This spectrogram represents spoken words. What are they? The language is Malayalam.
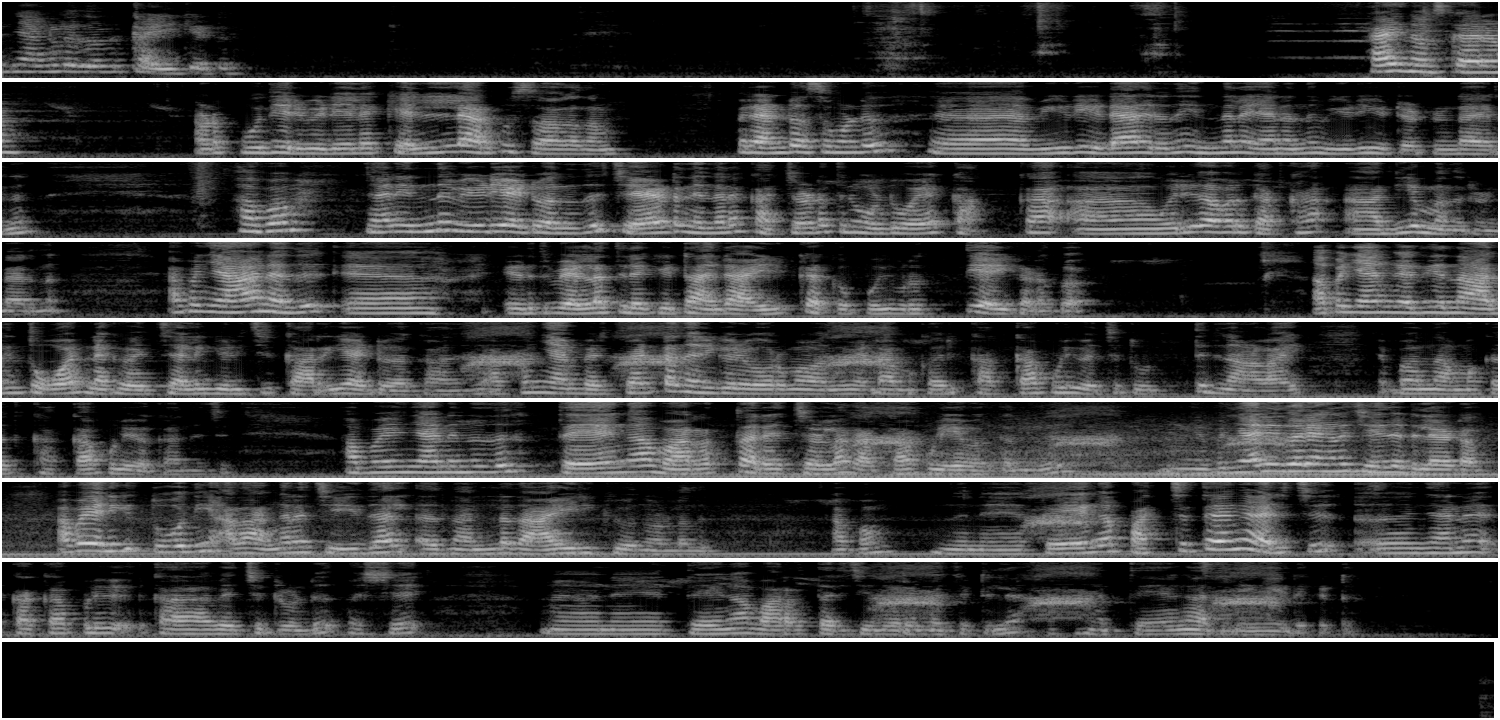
അപ്പൊ ഞങ്ങൾ ഇതൊന്ന് കഴിക്കട്ടെ. ഹായ് നമസ്കാരം. നമ്മുടെ പുതിയൊരു വീഡിയോയിലേക്ക് എല്ലാവർക്കും സ്വാഗതം. ഇപ്പം രണ്ട് ദിവസം കൊണ്ട് വീഡിയോ ഇടാതിരുന്നു ഇന്നലെ ഞാനൊന്ന് വീഡിയോ ഇട്ടിട്ടുണ്ടായിരുന്നു. അപ്പം ഞാൻ ഇന്ന് വീഡിയോ ആയിട്ട് വന്നത് ചേട്ടൻ ഇന്നലെ കച്ചവടത്തിന് കൊണ്ടുപോയ കക്ക ഒരു കവർ കക്ക അധികം വന്നിട്ടുണ്ടായിരുന്നു. അപ്പം ഞാനത് എടുത്ത് വെള്ളത്തിലേക്ക് ഇട്ട് അതിന്റെ അഴുക്കൊക്കെ പോയി വൃത്തിയായി കിടക്കുക. അപ്പം ഞാൻ കരുതി എന്നാൽ ആദ്യം തോരനൊക്കെ വെച്ച് അല്ലെങ്കിൽ ഒരു ഇച്ചിരി കറിയായിട്ട് വെക്കാമെന്ന് അപ്പൊ ഞാൻ പെട്ടെന്ന് എനിക്കൊരു ഓർമ്മ വന്നു. വേണ്ട നമുക്കൊരു കക്കാപ്പുളി വെച്ചിട്ട് ഒത്തിരി നാളായി. അപ്പം നമുക്കത് കക്കാപ്പുളി വെക്കാമെന്ന് വെച്ച്. അപ്പോൾ ഞാനിന്നത് തേങ്ങ വറുത്തരച്ചുള്ള കക്കാപ്പുളിയാണ് വെക്കുന്നത്. ഇപ്പൊ ഞാൻ ഇതുവരെ അങ്ങനെ ചെയ്തിട്ടില്ല കേട്ടോ. അപ്പോൾ എനിക്ക് തോന്നി അത് അങ്ങനെ ചെയ്താൽ അത് നല്ലതായിരിക്കും എന്നുള്ളത്. അപ്പം പിന്നെ തേങ്ങ പച്ചത്തേങ്ങ അരച്ച് ഞാൻ കക്കാപ്പുളി വെച്ചിട്ടുണ്ട്. പക്ഷേ പിന്നെ തേങ്ങ വറുത്തരച്ച് ഇതുവരെ വെച്ചിട്ടില്ല. ഞാൻ തേങ്ങ അതിലേക്ക് എടുക്കട്ടെ.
